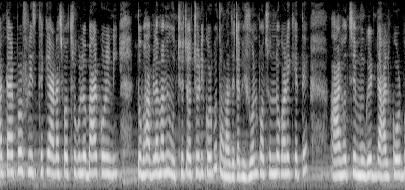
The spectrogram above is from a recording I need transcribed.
আর তারপর ফ্রিজ থেকে আনাজপত্রগুলো বার করে নিই। তো ভাবলাম আমি উচ্ছে চচ্চড়ি করব তোমার যেটা ভীষণ পছন্দ করে খেতে। আর হচ্ছে মুগের ডাল করব,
